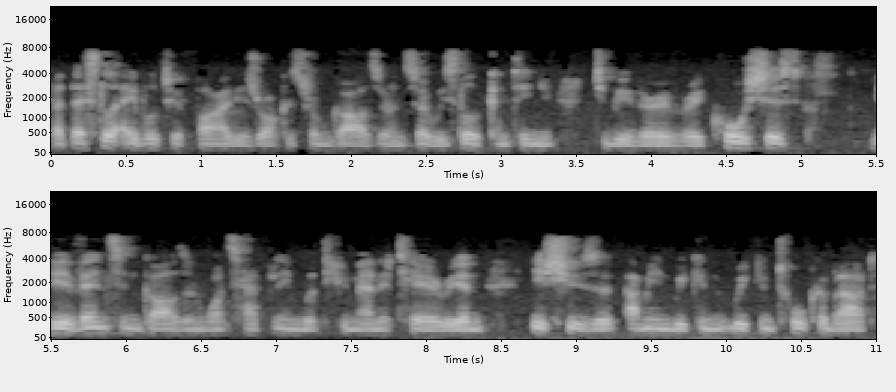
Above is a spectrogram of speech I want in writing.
but they're still able to fire these rockets from Gaza. And so we still continue to be very, very cautious. The events in Gaza and what's happening with humanitarian issues. I mean, we can, we can talk about,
